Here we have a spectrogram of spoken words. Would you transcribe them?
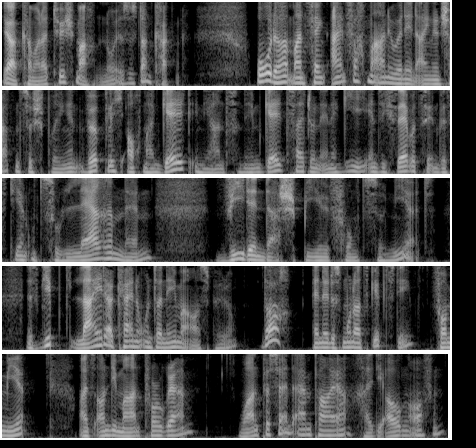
Ja, kann man natürlich machen, nur ist es dann kacken. Oder man fängt einfach mal an, über den eigenen Schatten zu springen, wirklich auch mal Geld in die Hand zu nehmen, Geld, Zeit und Energie in sich selber zu investieren und zu lernen, wie denn das Spiel funktioniert. Es gibt leider keine Unternehmerausbildung. Doch, Ende des Monats gibt's die von mir als On-Demand-Programm. 1% Empire, halt die Augen offen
